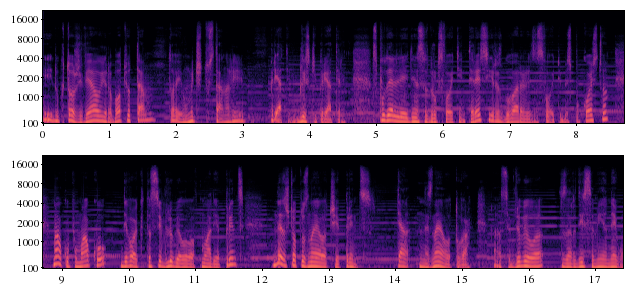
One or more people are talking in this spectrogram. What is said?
И докато живял и работил там, той и момичето станали приятели, близки приятели. Споделяли един с друг своите интереси и разговаряли за своите безпокойства. Малко по малко девойката се влюбила в младия принц, не защото знаела, че е принц. Тя не знаела това, а се влюбила заради самия него.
